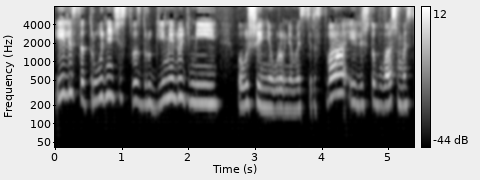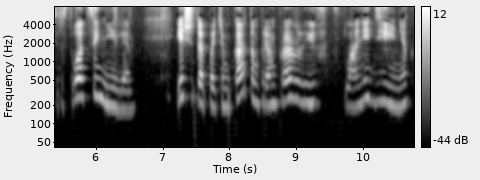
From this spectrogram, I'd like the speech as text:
или сотрудничества с другими людьми, повышения уровня мастерства или чтобы ваше мастерство оценили – я считаю по этим картам прям прорыв в плане денег,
